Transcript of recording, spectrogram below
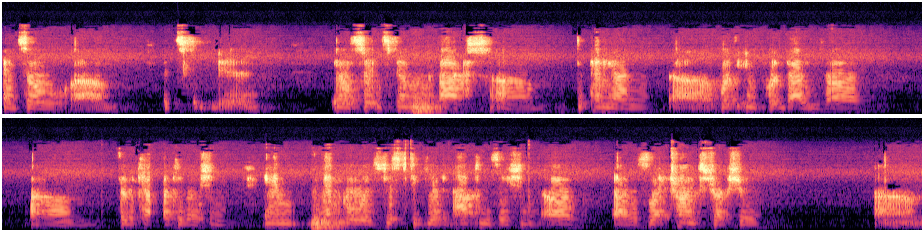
And so um, it's uh, it'll sit and spin in the box um, depending on uh, what the input values are um, for the calculation. And the end goal is just to get an optimization of uh, this electronic structure um,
